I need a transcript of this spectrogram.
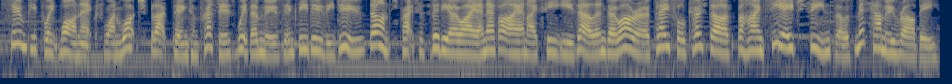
Soompi.1x1 Watch Blackpink compresses with a moves in the do the do dance practice video INFINITE's L and Go are playful co-stars behind TH scenes of Miss Hammurabi.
